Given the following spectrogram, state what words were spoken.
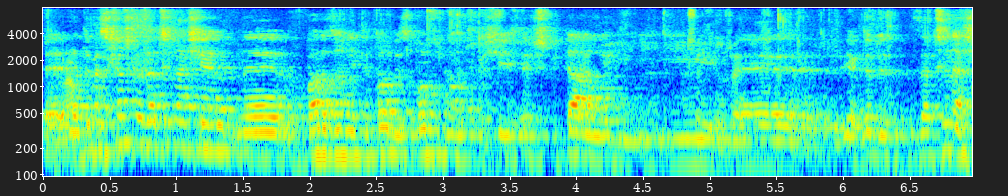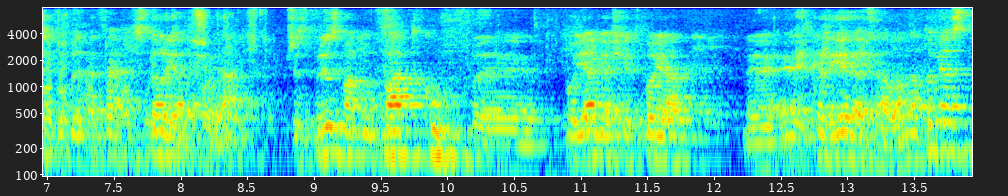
E, Natomiast książka zaczyna się e, w bardzo nietypowy sposób, no oczywiście jesteś w szpitalu i, i, i e, jak gdyby zaczyna się w ogóle ta cała historia twoja. Przez pryzmat upadków e, pojawia się twoja e, kariera cała. Natomiast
